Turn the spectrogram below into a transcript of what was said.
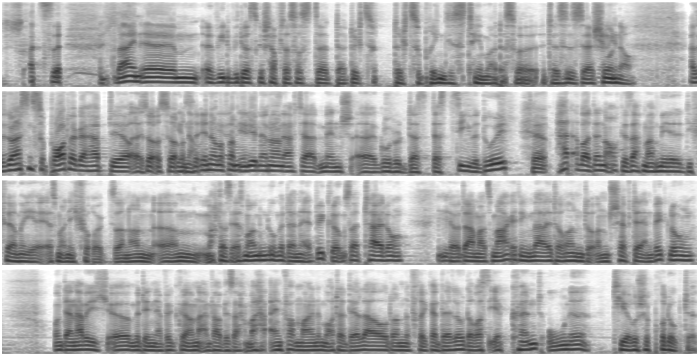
Scheiße. Nein, ähm, wie, du- wie du es geschafft hast, das da, da durchzu, durchzubringen, dieses Thema. Das, war, das ist sehr schön. genau. Also du hast einen Supporter gehabt, der aus, der- aus, der- aus der inneren Familie der kam. gesagt hat, Mensch, äh, gut, das, das ziehen wir durch. Ja. Hat aber dann auch gesagt, mach mir die Firma hier erstmal nicht verrückt, sondern ähm, mach das erstmal nur mit deiner Entwicklungsabteilung. Mhm. Der war damals Marketingleiter und, und Chef der Entwicklung. Und dann habe ich äh, mit den Entwicklern einfach gesagt, mach einfach mal eine Mortadella oder eine Frikadelle oder was ihr könnt ohne tierische Produkte.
